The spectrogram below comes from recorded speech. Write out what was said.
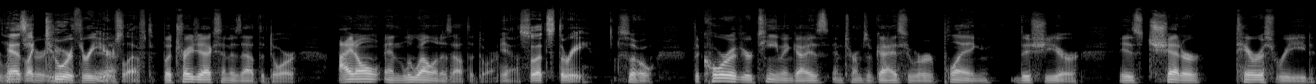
he has like two year. or three Yeah. years left. but Tray Jackson is out the door. I don't, and Llewellyn is out the door. Yeah, so that's three. So the core of your team and guys, in terms of guys who are playing this year, is Cheddar, Tarris Reed,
